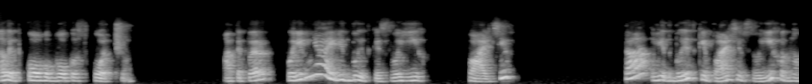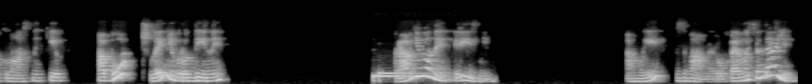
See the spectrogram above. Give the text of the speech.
липкого боку скотчу. А тепер порівняй відбитки своїх пальців та відбитки пальців своїх однокласників або членів родини. Справді вони різні. А ми з вами рухаємося далі.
